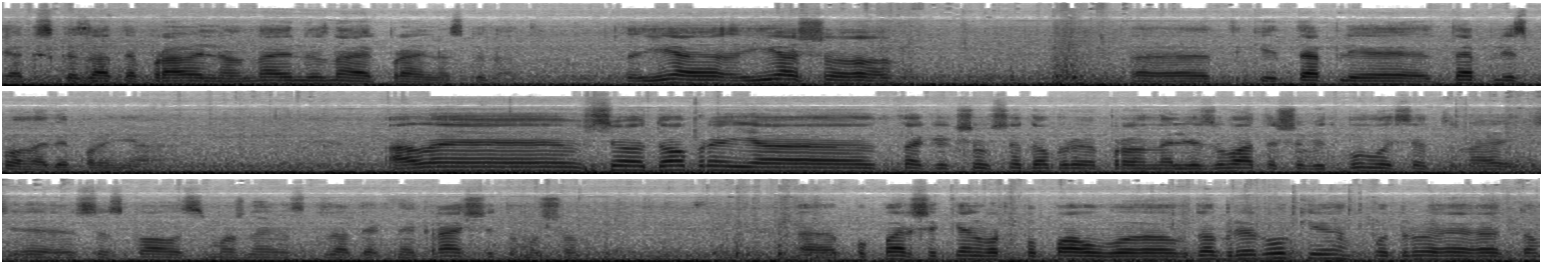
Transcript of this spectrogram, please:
як сказати правильно, навіть не знаю, як правильно сказати. Є, є що такі теплі, теплі спогади про нього. Але все добре, я так якщо все добре проаналізувати, що відбулося, то навіть е, все склалося, можна сказати, як найкраще, тому що Е, По-перше, Кенворд попав е, в добрі руки. По-друге, там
